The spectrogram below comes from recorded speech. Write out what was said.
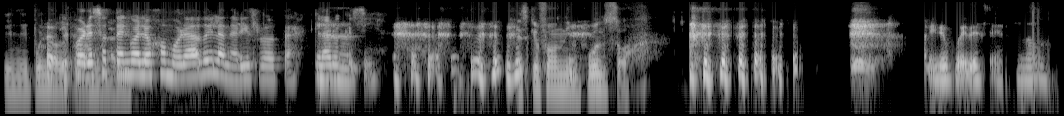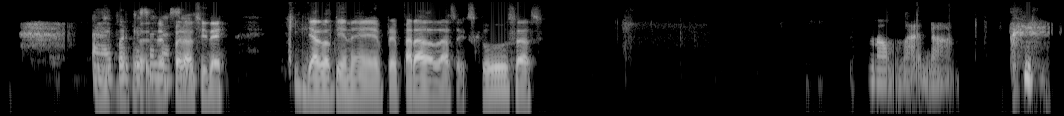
y mi puño le Y pegó por a mi eso tengo el ojo morado y la nariz rota. Claro que sí. Es que fue un impulso. Ay, no puede ser, no. Ay, No ¿por qué son ser, así? Pero así de ya lo tiene preparado las excusas. No, mano.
